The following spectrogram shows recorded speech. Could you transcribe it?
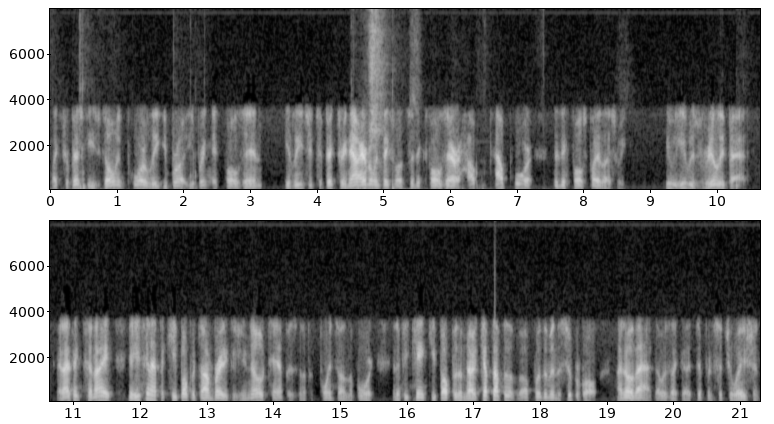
like Trubisky, he's going poorly. You brought you bring Nick Foles in, he leads you to victory. Now everyone thinks, "Well, it's the Nick Foles era." How how poor did Nick Foles play last week? He he was really bad. And I think tonight he's going to have to keep up with Tom Brady because you know Tampa is going to put points on the board. And if he can't keep up with him, now he kept up, up with them in the Super Bowl. I know that that was like a different situation.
